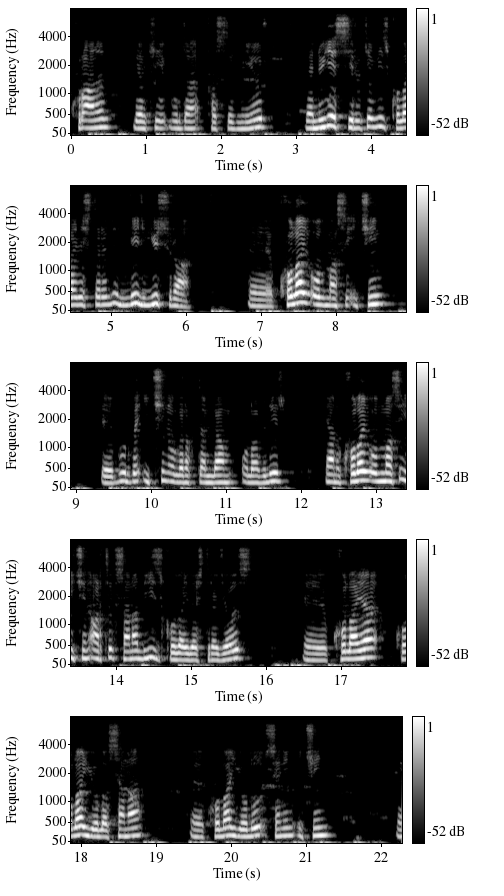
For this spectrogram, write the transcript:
Kur'an'ın belki burada kastediliyor. Ve nüyessiruke biz kolaylaştıracağız. Lil yusra ee, kolay olması için e, burada için olarak da lam olabilir. Yani kolay olması için artık sana biz kolaylaştıracağız. Ee, kolaya, kolay yola sana, e, kolay yolu senin için e,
